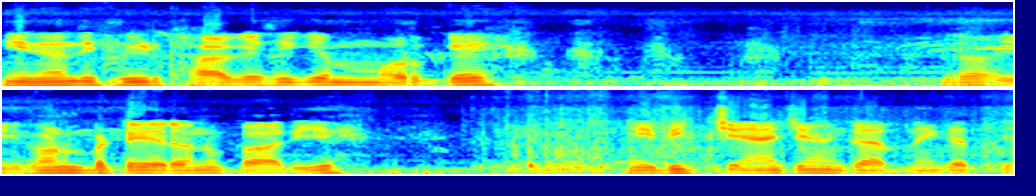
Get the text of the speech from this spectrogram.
ਇਹਨਾਂ ਦੀ ਫੀਡ ਖਾ ਗਏ ਸੀਗੇ ਮੁਰਗੇ। ਲਓ ਜੀ, ਹੁਣ ਬਟੇਰਾਂ ਨੂੰ ਪਾ ਦਈਏ। ਇਹ ਵੀ ਚੈਂ ਚੈਂ ਕਰਨੇ ਕੱਤੇ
